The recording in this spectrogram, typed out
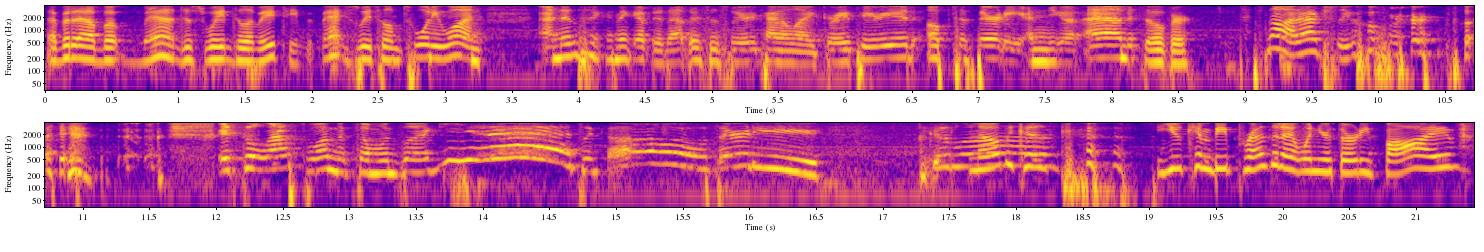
but uh, but man, just wait until I'm 18. But man, just wait until I'm 21. And then like I think after that, there's this weird kind of like gray period up to 30, and you go, and it's over. It's not actually over, but it's the last one that someone's like, yeah. It's like, oh, 30. Good luck. No, because you can be president when you're 35.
